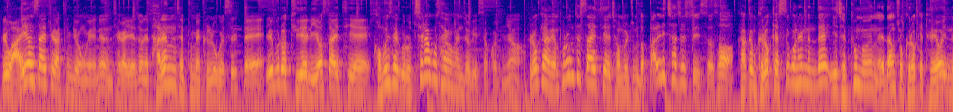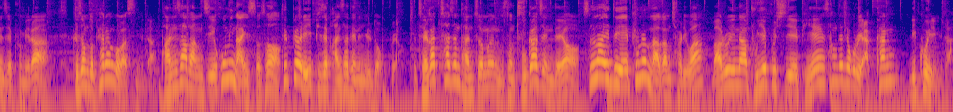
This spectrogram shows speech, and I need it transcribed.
그리고 iron sight 같은 경우에는 제가 예전에 다른 제품의 Glock을 쓸 때 일부러 뒤에 rear sight에 검은색으로 칠하고 사용한 적이 있었거든요. 그렇게 하면 front sight의 점을 좀 더 빨리 찾을 수 있어서 가끔 그렇게 쓰곤 했는데 이 제품은 애당초 그렇게 되어 있는 제품이라 그 점도 편한 것 같습니다. 반사 방지 홈이 나 있어서 특별히 빛에 반사되는 일도 없고요. 제가 찾은 단점은 우선 두 가지인데요. 슬라이드의 표면 마감 처리와 마루이나 VFC에 비해 상대적으로 약한 recoil입니다.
